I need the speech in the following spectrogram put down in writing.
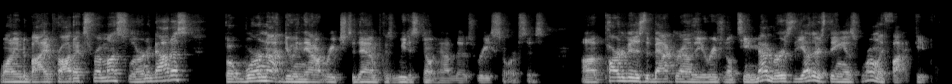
wanting to buy products from us, learn about us, but we're not doing the outreach to them because we just don't have those resources. Uh, part of it is the background of the original team members. The other thing is we're only five people.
